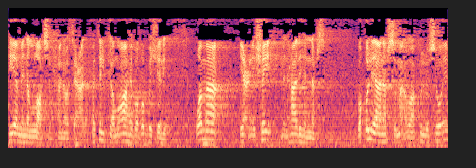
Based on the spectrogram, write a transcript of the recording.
هي من الله سبحانه وتعالى. فتلك مواهب الرب الجليل. وما يعني شيء من هذه النفس. وقل يا نفس مأوى كل سوء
